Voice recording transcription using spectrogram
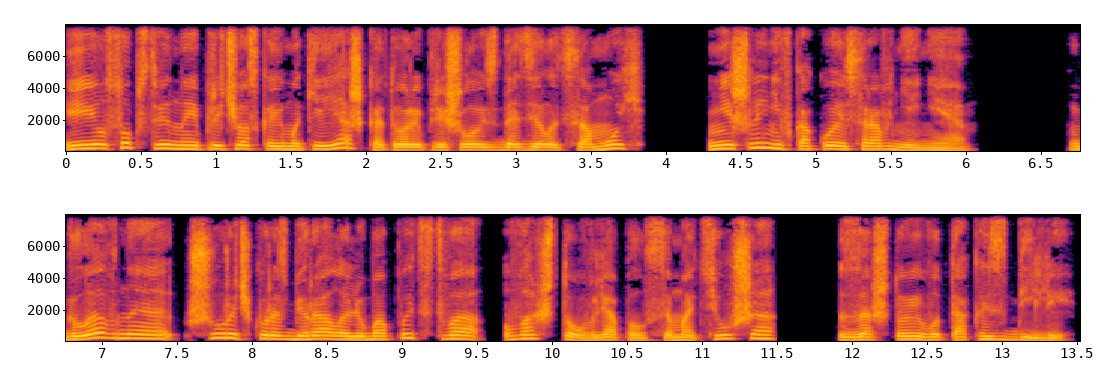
Ее собственные прическа и макияж, который пришлось доделать самой, не шли ни в какое сравнение. Главное, Шурочку разбирало любопытство, во что вляпался Матюша, за что его так избили.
